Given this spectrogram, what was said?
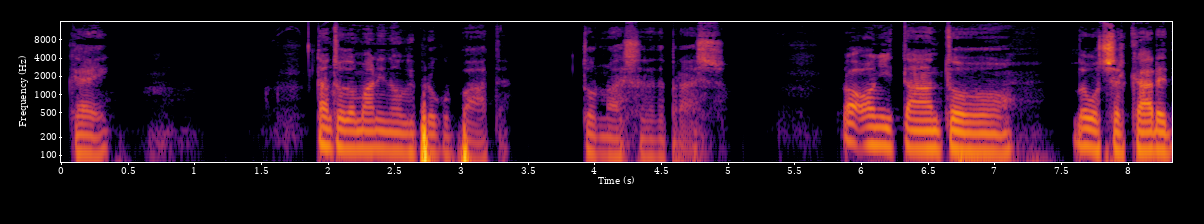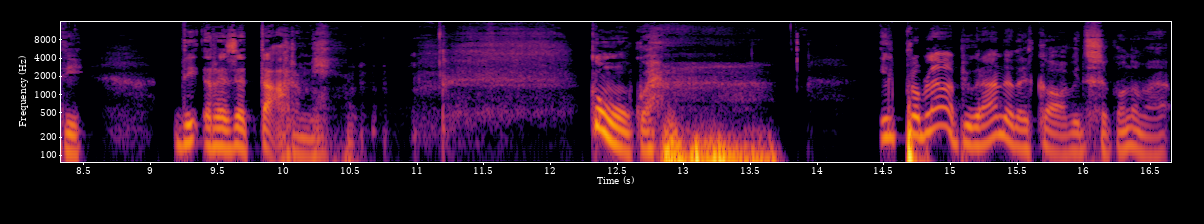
Ok? Tanto domani non vi preoccupate, torno a essere depresso. Però ogni tanto devo cercare di, di resettarmi. Comunque, il problema più grande del Covid, secondo me,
